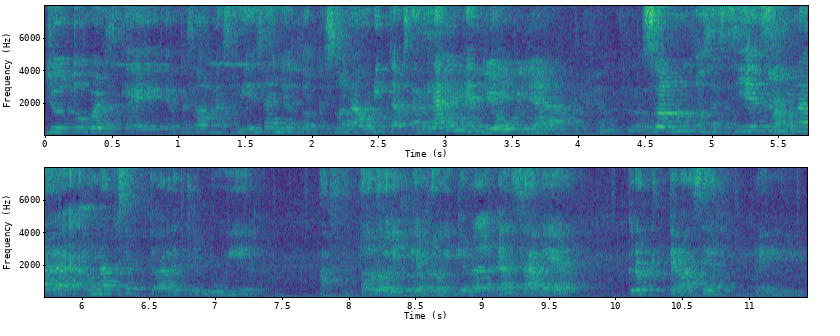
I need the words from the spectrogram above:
youtubers que empezaron hace 10 años, lo que son ahorita. O sea, realmente... Yuya, por ejemplo. Son, o sea, sí, es una, una cosa que te va a retribuir a futuro, y, que lo, y que lo alcanza a ver, creo que te va a hacer el,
